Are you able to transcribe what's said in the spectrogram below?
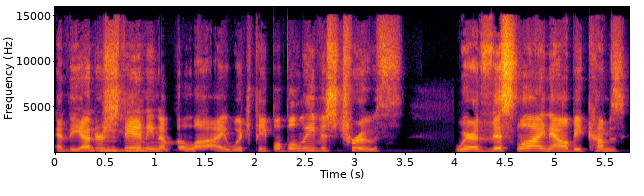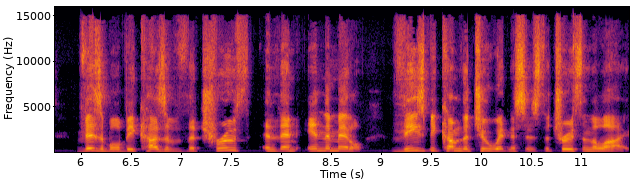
And the understanding mm-hmm. of the lie, which people believe is truth, where this lie now becomes visible because of the truth and them in the middle. These become the two witnesses, the truth and the lie.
